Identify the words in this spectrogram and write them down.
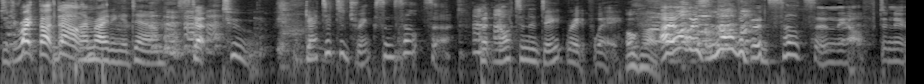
Did you write that down? I'm writing it down. Step two get it to drink some seltzer, but not in a date rape way. Oh God. I always love a good seltzer in the afternoon.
